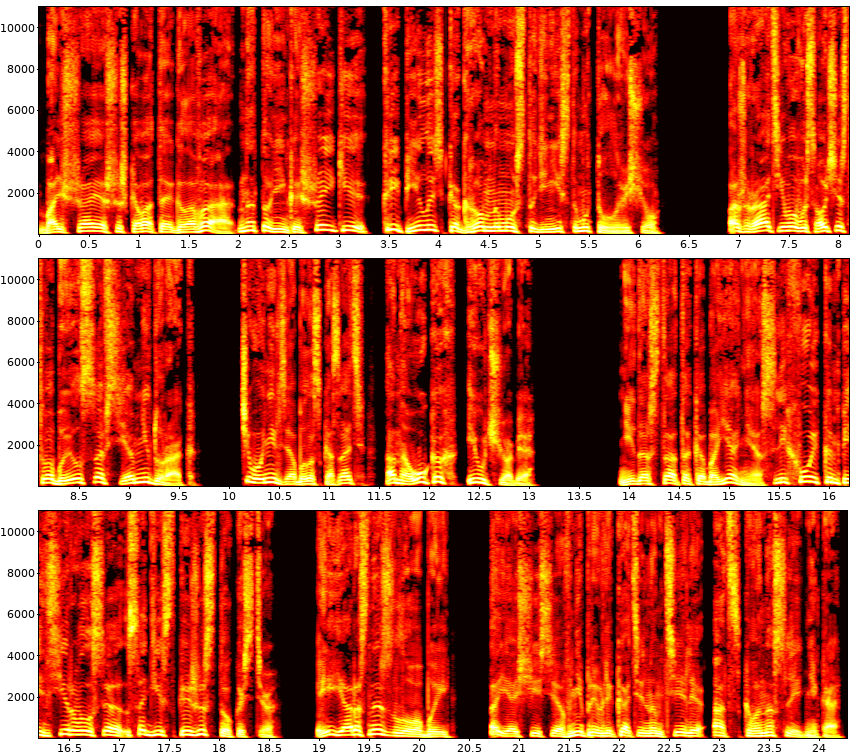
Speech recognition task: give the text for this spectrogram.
Большая шишковатая голова на тоненькой шейке крепилась к огромному студенистому туловищу. Пожрать его высочество был совсем не дурак, чего нельзя было сказать о науках и учебе. Недостаток обаяния с лихвой компенсировался садистской жестокостью и яростной злобой, таящейся в непривлекательном теле адского наследника.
